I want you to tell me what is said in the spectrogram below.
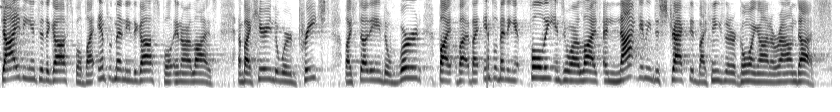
diving into the gospel, by implementing the gospel in our lives, and by hearing the word preached, by studying the word, by, by, by, implementing it fully into our lives, and not getting distracted by things that are going on around us.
